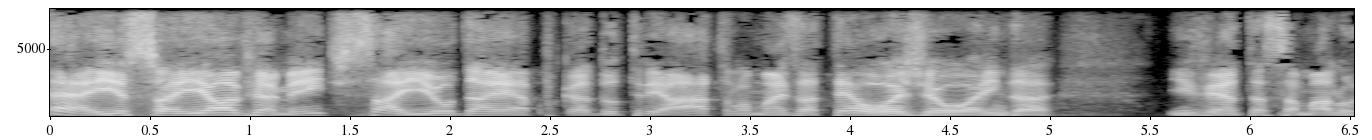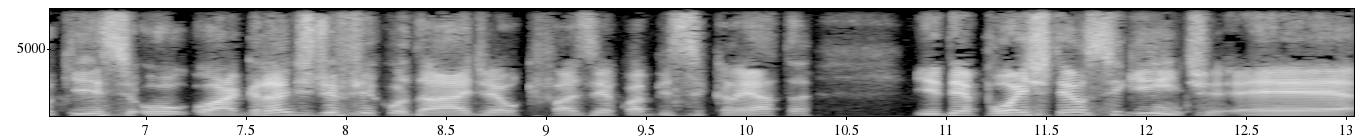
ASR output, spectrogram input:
É, isso aí, obviamente, saiu da época do triatlo, mas até hoje eu ainda invento essa maluquice. O, a grande dificuldade é o que fazer com a bicicleta. E depois tem o seguinte: é,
